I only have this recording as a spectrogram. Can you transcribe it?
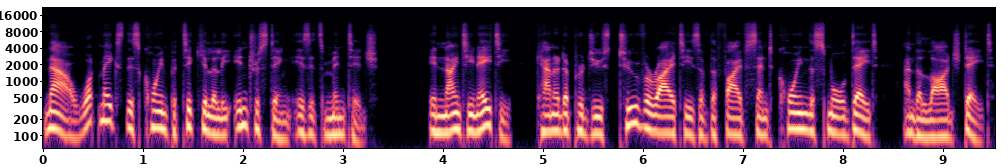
Now, what makes this coin particularly interesting is its mintage. In 1980, Canada produced two varieties of the 5 cent coin, the small date and the large date.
